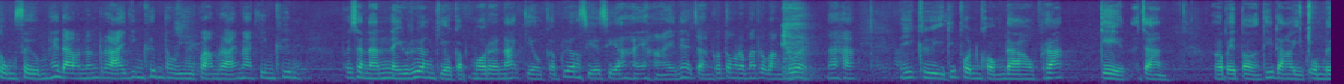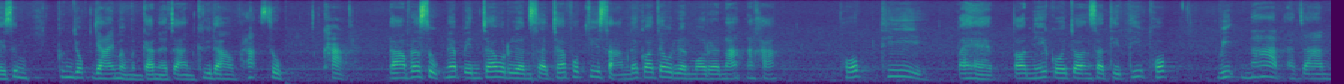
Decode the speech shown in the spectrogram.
ส่งเสริมให้ดาวนั้นร้ายยิ่งขึ้นทวีความร้ายมากยิ่งขึ้น เพราะฉะนั้นในเรื่องเกี่ยวกับมรณะเกี่ยวกับเรื่องเสียเสียหายหายเนี่ยอาจารย์ก็ต้องระมัดระวังด้วยนะคะ นี่คืออิทธิพลของดาวพระเกตอาจารย์ เราไปต่อที่ดาวอีกองค์เลย ซึ่งเพิ่งยกย้ายมาเหมือนกันอาจารย์ คือดาวพระศุกร์ค่ะ ดาวพระศุกร์เนี่ยเป็นเจ้าเรือนสัจจภพที่ 3 แล้วก็เจ้าเรือนมรณะนะคะภพที่ 8 ตอนนี้โกจรสถิตที่ภพวินาศอาจารย์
